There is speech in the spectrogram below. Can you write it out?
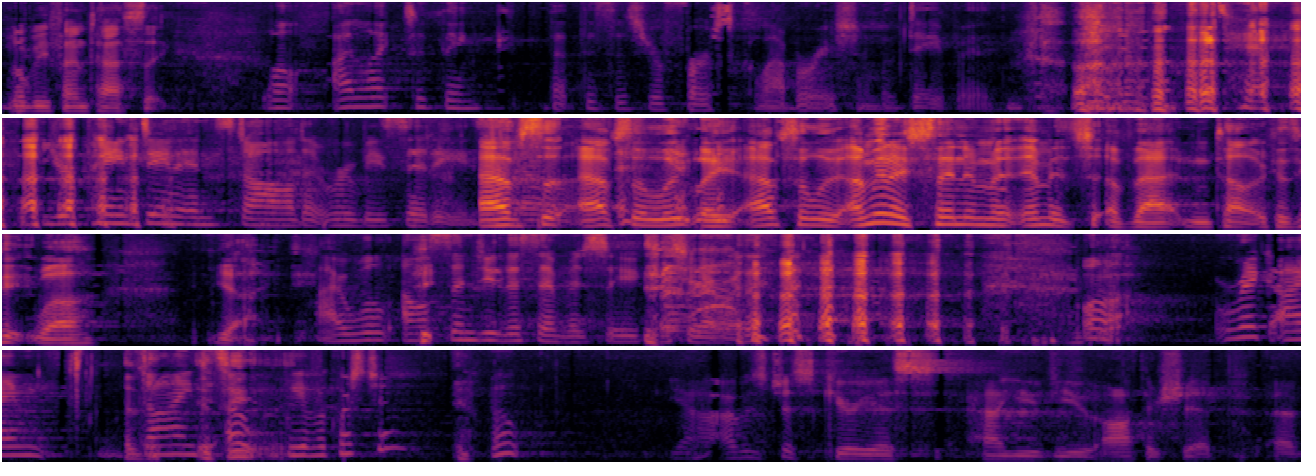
It'll be fantastic. Well, I like to think that this is your first collaboration with David. Your painting installed at Ruby City. So. Absolutely, absolutely, absolutely. I'm going to send him an image of that and tell because he, well, yeah, I will. I'll send you this image so you can share with it. well, Rick, I'm dying to. Oh, we have a question. Yeah. Oh. Yeah, I was just curious how you view authorship of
